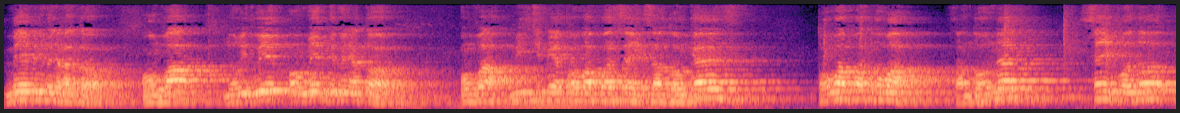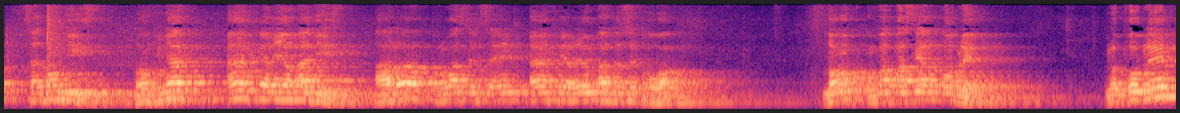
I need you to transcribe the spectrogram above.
même numérateur. On va le réduire en même dénominateur. On va multiplier 3 fois 5, ça donne 15. 3 fois 3, ça donne 9. 5 fois 2, ça donne 10. Donc 9 inférieur à 10. Alors 3 sur 5 inférieur à 2 sur 3. Donc on va passer à le problème. Le problème,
